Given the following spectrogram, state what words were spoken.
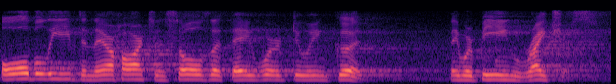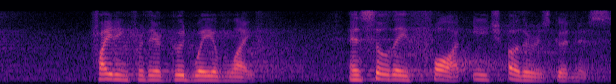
All believed in their hearts and souls that they were doing good. They were being righteous, fighting for their good way of life. And so they fought each other's goodness.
